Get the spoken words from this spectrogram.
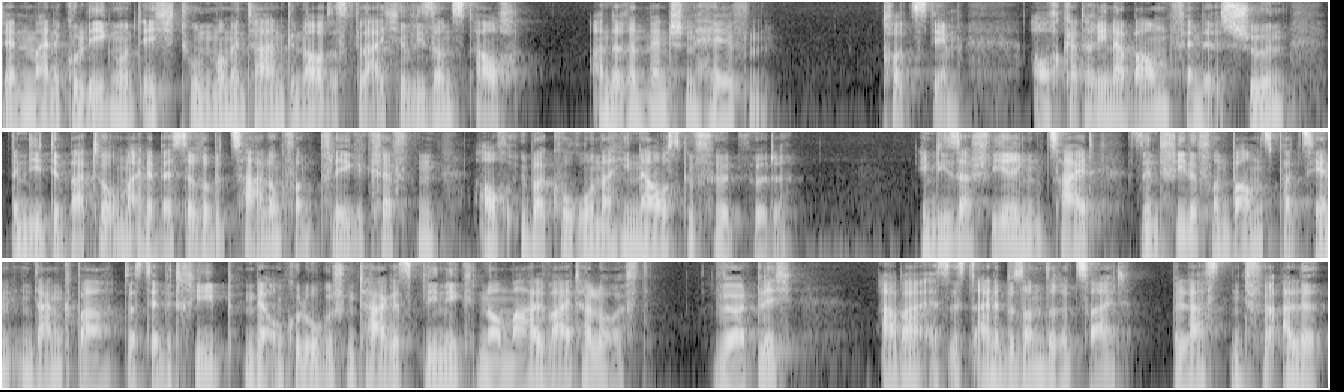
denn meine Kollegen und ich tun momentan genau das Gleiche wie sonst auch. Anderen Menschen helfen. Trotzdem, auch Katharina Baum fände es schön, wenn die Debatte um eine bessere Bezahlung von Pflegekräften auch über Corona hinaus geführt würde. In dieser schwierigen Zeit sind viele von Baums Patienten dankbar, dass der Betrieb in der onkologischen Tagesklinik normal weiterläuft. Wörtlich, aber es ist eine besondere Zeit, belastend für alle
